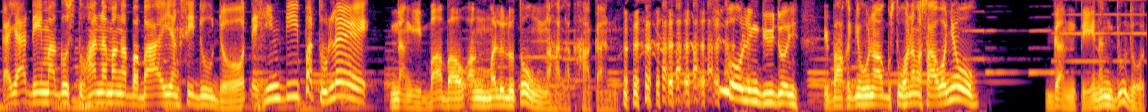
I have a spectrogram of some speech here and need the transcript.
Kaya di magustuhan ng mga babae ang si Dudot, eh hindi patuli. Nang ibabaw ang malulutong na halakhakan. si Aling Diday, eh bakit niyo nagustuhan ang asawa niyo? Ganti ng Dudot.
